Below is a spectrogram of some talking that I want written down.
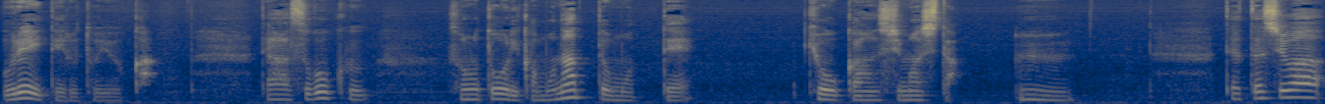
憂いているというかあすごくその通りかもなって思って共感しました。うん、で私は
